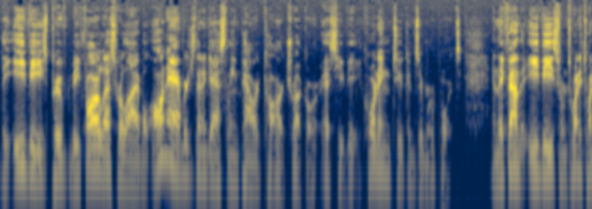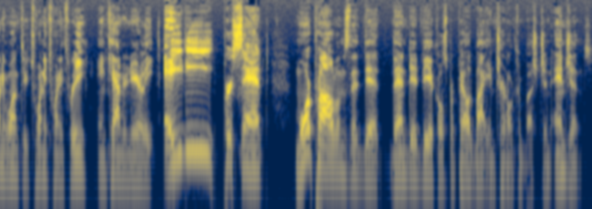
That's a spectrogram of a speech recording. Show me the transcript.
the EVs proved to be far less reliable on average than a gasoline powered car, truck, or SUV, according to Consumer Reports. And they found that EVs from 2021 through 2023 encountered nearly 80% more problems than did, than did vehicles propelled by internal combustion engines.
